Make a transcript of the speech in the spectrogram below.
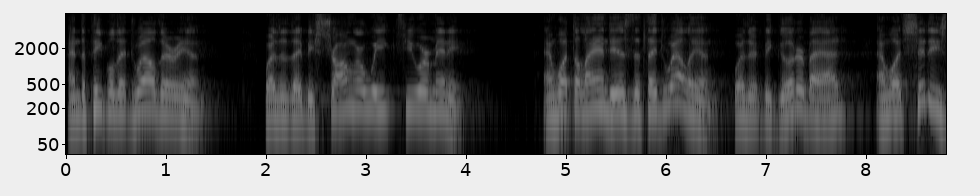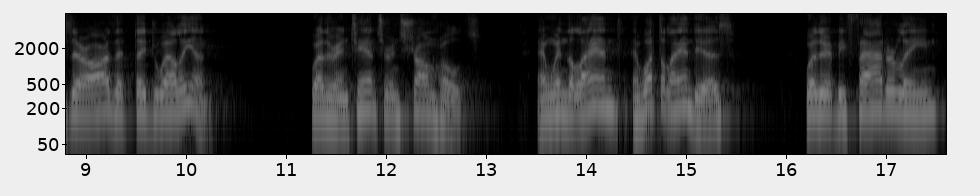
and the people that dwell therein, whether they be strong or weak, few or many, and what the land is that they dwell in, whether it be good or bad, and what cities there are that they dwell in, whether in tents or in strongholds. And when the land, and what the land is, whether it be fat or lean,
